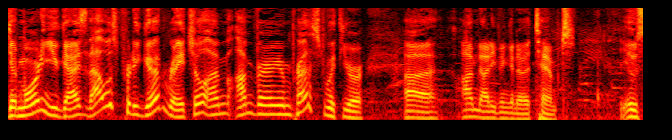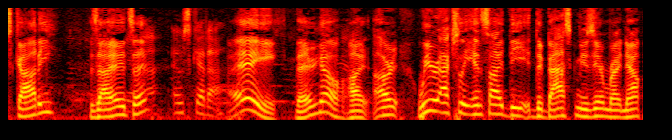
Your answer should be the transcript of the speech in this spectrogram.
Good morning, you guys. That was pretty good, Rachel. I'm I'm very impressed with your. Uh, I'm not even going to attempt. Euskadi. Is that how you say it? Euskera. Hey, there you go. I, all right. We are actually inside the, the Basque Museum right now,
